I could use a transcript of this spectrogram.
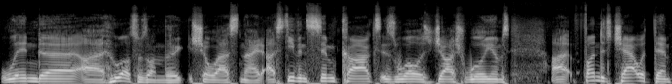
Linda, uh, who else was on the show last night? Uh, Stephen Simcox, as well as Josh Williams. Uh, fun to chat with them.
